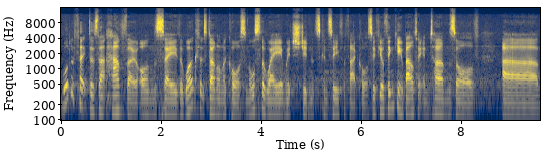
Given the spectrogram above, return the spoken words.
What effect does that have, though, on, say, the work that's done on a course and also the way in which students conceive of that course? If you're thinking about it in terms of um,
